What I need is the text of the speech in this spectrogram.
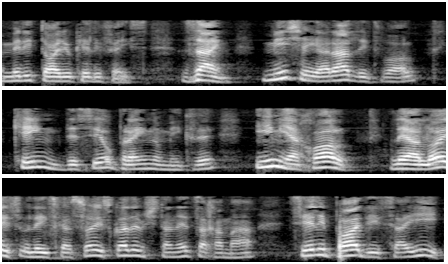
meritório que ele fez. Zain, Misha Yarad Litvol, quem desceu para ir no mikve, Im Yachol Lealois Uleiskasois Kodem Shtanet Sachama, se ele pode sair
